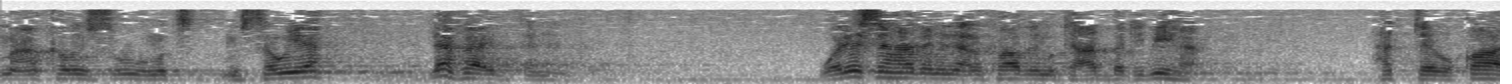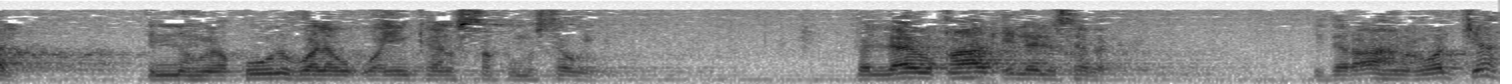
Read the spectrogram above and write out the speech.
مع كون الصفوف مستوية لا فائدة منه وليس هذا من الألفاظ المتعبد بها. حتى يقال إنه يقوله ولو وإن كان الصف مستوي بل لا يقال إلا لسبب. إذا رآها معوجة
